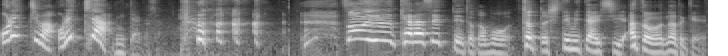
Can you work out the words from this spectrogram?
俺っちは俺っちゃみたいなさ。そういうキャラ設定とかもちょっとしてみたいし、あと、なんだっけ、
